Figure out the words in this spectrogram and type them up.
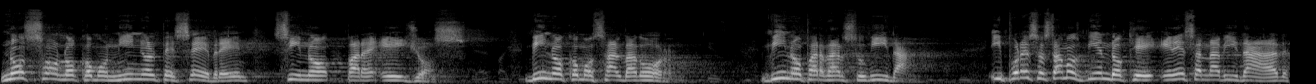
No solo como niño el pesebre, sino para ellos. Vino como Salvador. Vino para dar su vida. Y por eso estamos viendo que en esa Navidad,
